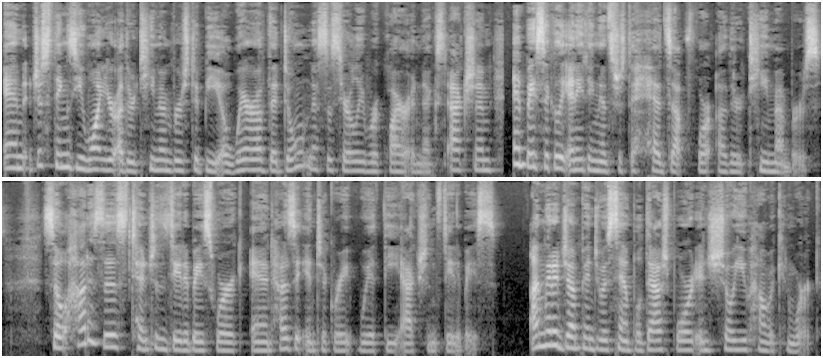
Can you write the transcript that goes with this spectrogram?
and just things you want your other team members to be aware of that don't necessarily require a next action, and basically anything that's just a heads up for other team members. So, how does this tensions database work and how does it integrate with the actions database? I'm going to jump into a sample dashboard and show you how it can work.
